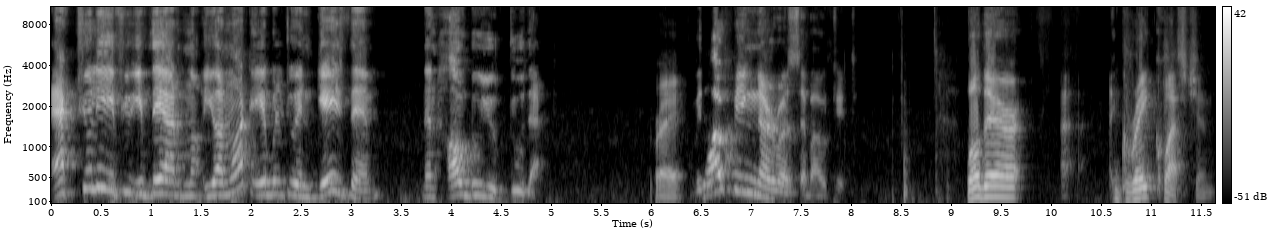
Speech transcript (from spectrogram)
actually, if you if they are not you are not able to engage them, then how do you do that? Right. Without being nervous about it. Well, there great question.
